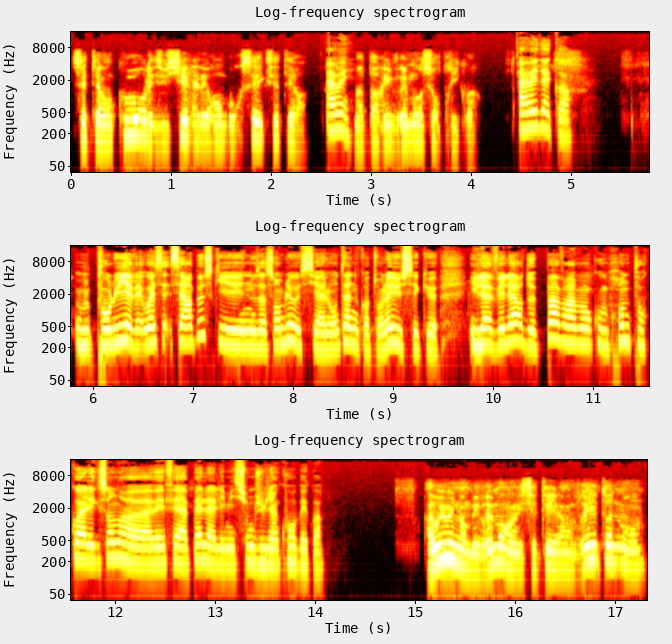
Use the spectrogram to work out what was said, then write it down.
c'était en cours, les huissiers allaient rembourser, etc. Ah oui. Il m'a paru vraiment surpris, quoi. Ah oui, d'accord. Pour lui, avait... ouais, c'est un peu ce qui nous a semblé aussi à l'antenne quand on l'a eu, c'est que il avait l'air de pas vraiment comprendre pourquoi Alexandre avait fait appel à l'émission de Julien Courbet, quoi. Ah oui, oui, non, mais vraiment, hein, c'était un vrai étonnement. Hein.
